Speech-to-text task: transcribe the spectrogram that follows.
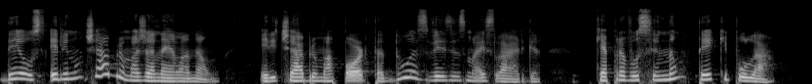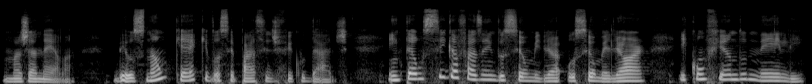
Deus ele não te abre uma janela não. Ele te abre uma porta duas vezes mais larga, que é para você não ter que pular uma janela. Deus não quer que você passe dificuldade. Então, siga fazendo o seu, melhor, o seu melhor e confiando nele,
